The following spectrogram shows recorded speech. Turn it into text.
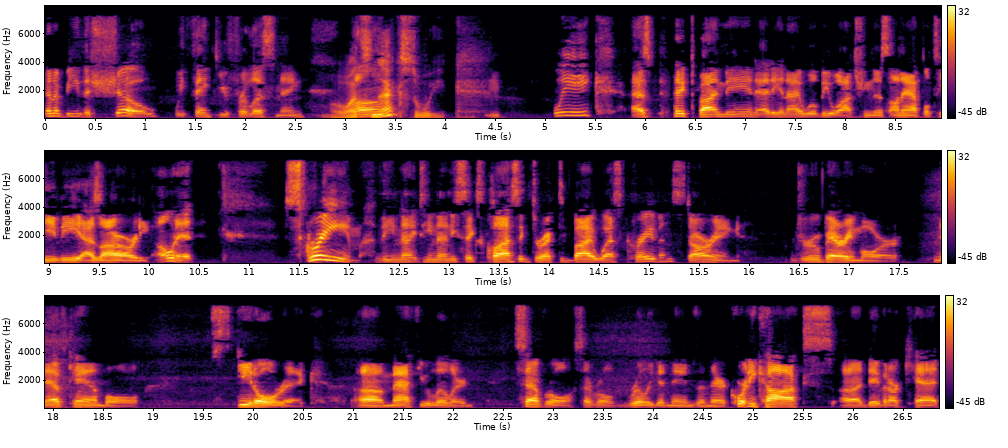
going to be the show. We thank you for listening. What's Um, next week? Week, as picked by me, and Eddie and I will be watching this on Apple TV as I already own it. Scream, the 1996 classic directed by Wes Craven, starring Drew Barrymore, Neve Campbell, Skeet Ulrich, uh, Matthew Lillard, several several really good names in there. Courteney Cox, uh, David Arquette,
